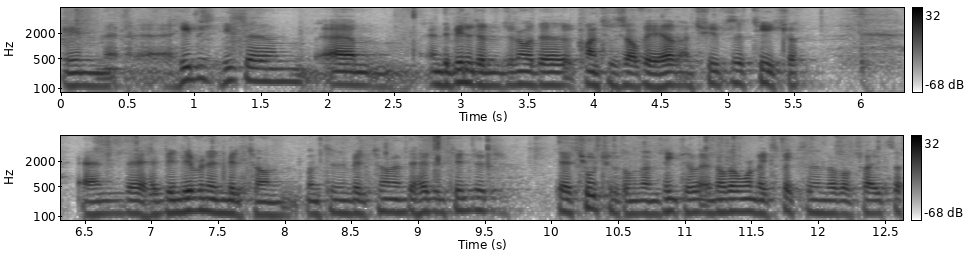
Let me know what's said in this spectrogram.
in uh, he was, he's um, um, in the building, you know, the quantity surveyor, and she was a teacher. And they had been living in Miltown, renting in Miltown, and they had intended, they had two children, and I think another one expected another child, so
